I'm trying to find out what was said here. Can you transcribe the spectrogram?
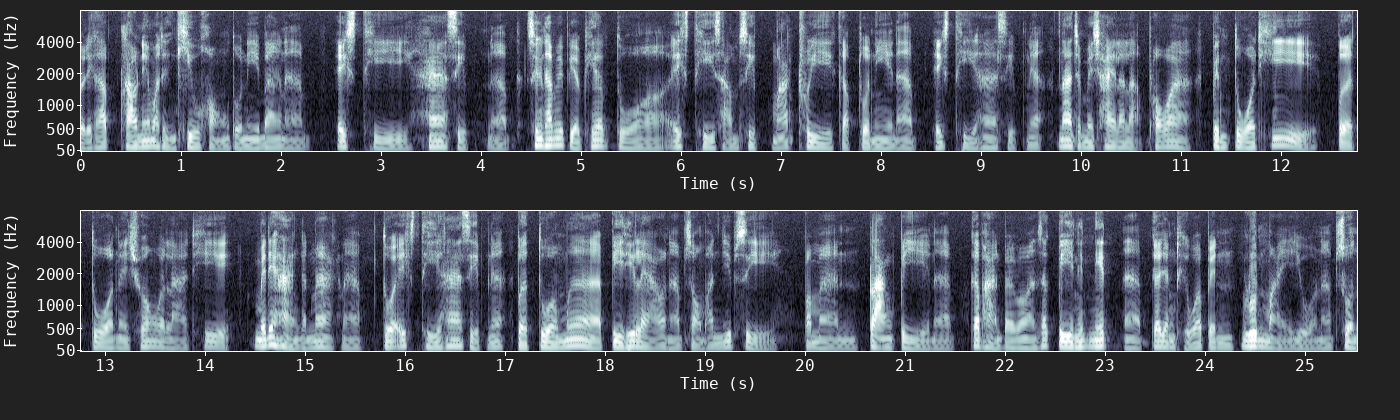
วัสดีครับ คราวนี้มาถึงคิวของตัวนี้บ้างนะครับ XT 50นะครับ ซึ่งถ้าไม่เปรียบเทียบตัว XT 30 Mark III กับตัวนี้นะครับ XT 50เนี่ย น่าจะไม่ใช่แล้วล่ะ เพราะว่าเป็นตัวที่เปิดตัวในช่วงเวลาที่ไม่ได้ห่างกันมากนะครับ ตัว XT 50เนี่ย เปิดตัวเมื่อปีที่แล้วนะครับ 2024ประมาณกลางปีนะครับ ก็ผ่านไปประมาณสักปีนิดๆนะครับ ก็ยังถือว่าเป็นรุ่นใหม่อยู่นะครับ ส่วน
